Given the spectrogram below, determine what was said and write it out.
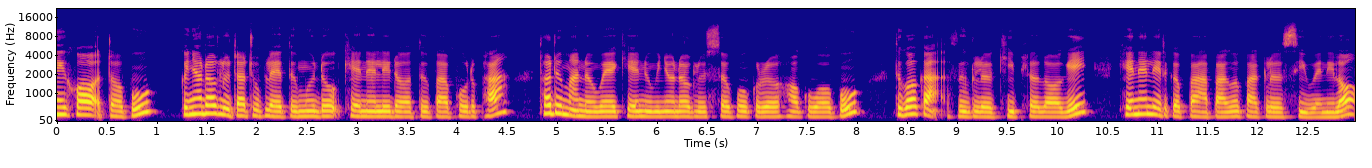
နိခောအတော်ဘူးကညောတော့ကလူတထုပလေသူမှုတို့ခဲနေလေတော့သူပါဖို့တဖာထောတုမနဝဲခဲနုကညောတော့ကလူစဖို့ကရဟောကောဘူးသူကကသူကလခိဖလလောကေခဲနေလေတကပါပါကပါကလစီဝဲနေလော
